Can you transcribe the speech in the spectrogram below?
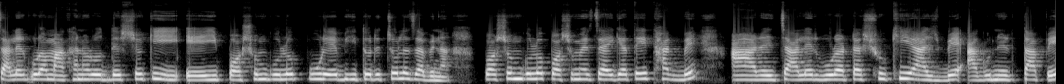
চালের গুঁড়া মাখানোর উদ্দেশ্য কি? এই পশমগুলো পুড়ে ভিতরে চলে যাবে না। পশমগুলো পশমের জায়গাতেই থাকবে আর চালের গুঁড়াটা শুকিয়ে আসবে আগুনের তাপে।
